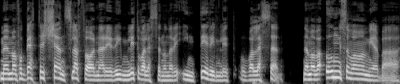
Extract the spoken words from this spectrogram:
Men man får bättre känsla för när det är rimligt att vara ledsen och när det inte är rimligt att vara ledsen. När man var ung så var man mer bara,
